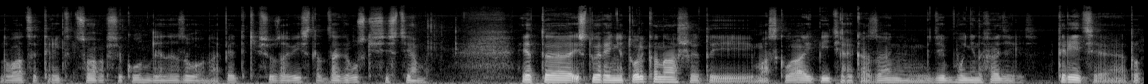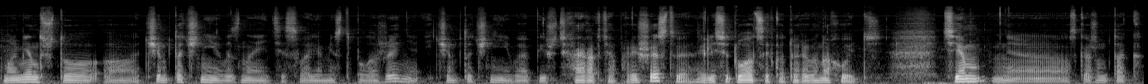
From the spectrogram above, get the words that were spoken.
20, 30, 40 секунд для дозвона. Опять-таки, все зависит от загрузки системы. Это история не только наша, это и Москва, и Питер, и Казань, где бы вы ни находились. третье, тот момент, что а, чем точнее вы знаете свое местоположение и чем точнее вы опишете характер происшествия или ситуации, в которой вы находитесь, тем, э, скажем так,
